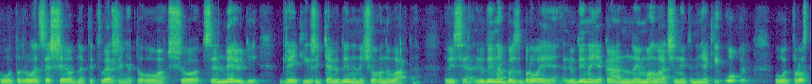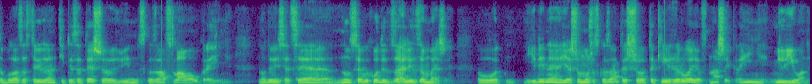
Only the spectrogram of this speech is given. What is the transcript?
От, по-друге, це ще одне підтвердження того, що це не люди, для яких життя людини нічого не варте. Дивіться, людина без зброї, людина, яка не могла чинити ніякий опір, от, просто була застрілена тільки за те, що він сказав Слава Україні. Ну, дивіться, це, ну, це виходить взагалі за межі. От єдине, я що можу сказати, що таких героїв в нашій країні мільйони.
